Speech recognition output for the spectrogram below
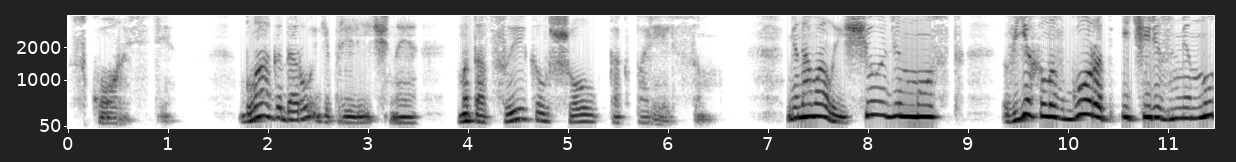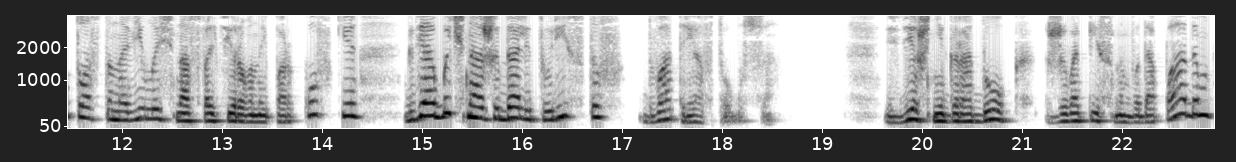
скорости. Благо дороги приличные, мотоцикл шел как по рельсам. Миновала еще один мост, въехала в город и через минуту остановилась на асфальтированной парковке, где обычно ожидали туристов два-три автобуса. Здешний городок с живописным водопадом,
